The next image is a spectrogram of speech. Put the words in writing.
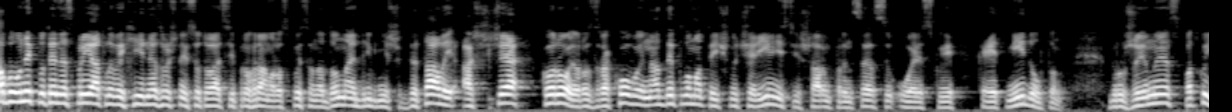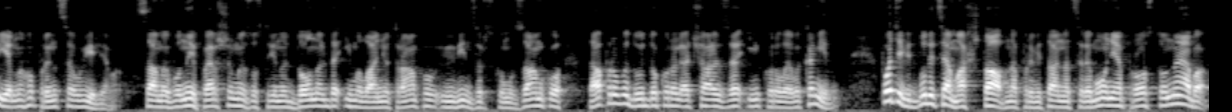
Аби уникнути несприятливих і незручних ситуацій, програма розписана до найдрібніших деталей. А ще король розраховує на дипломатичну чарівність і шарм принцеси Уельської Кейт Мідлтон, дружини спадкоємного принца Уільяма. Саме вони першими зустрінуть Дональда і Меланію Трампу у Вінзорському замку та проведуть до короля Чарльза і королеви Каміли. Потім відбудеться масштабна привітальна церемонія просто неба.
